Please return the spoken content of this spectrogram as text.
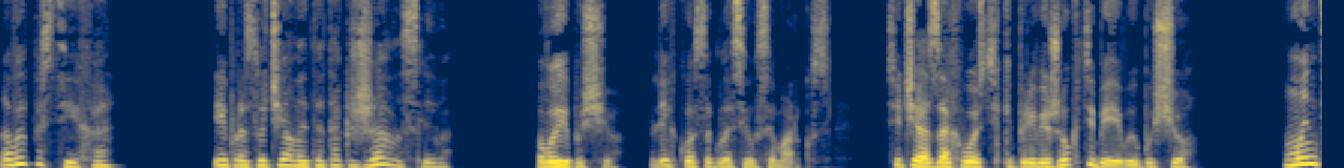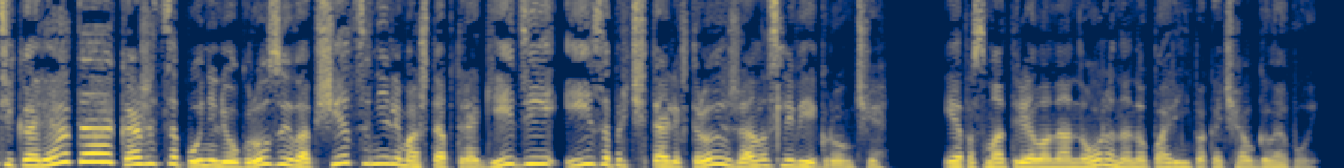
«Выпусти их, а?» И прозвучало это так жалостливо. «Выпущу», — легко согласился Маркус. «Сейчас за хвостики привяжу к тебе и выпущу». Мантикорята, кажется, поняли угрозу и вообще оценили масштаб трагедии и запричитали втрое жалостливее и громче. Я посмотрела на Норана, но парень покачал головой.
